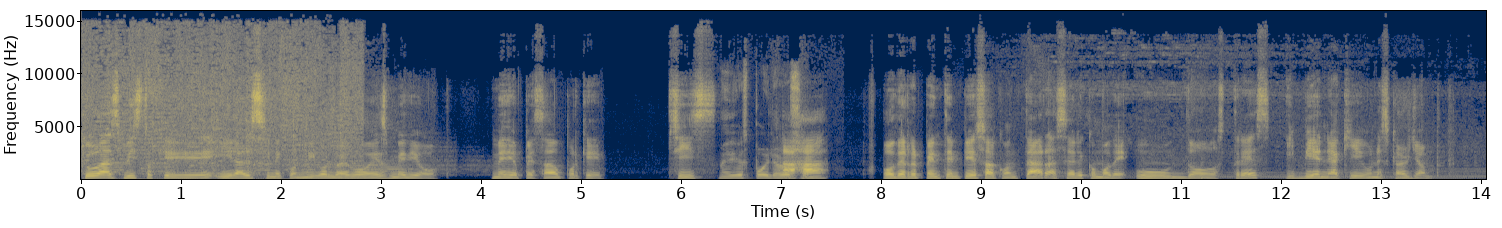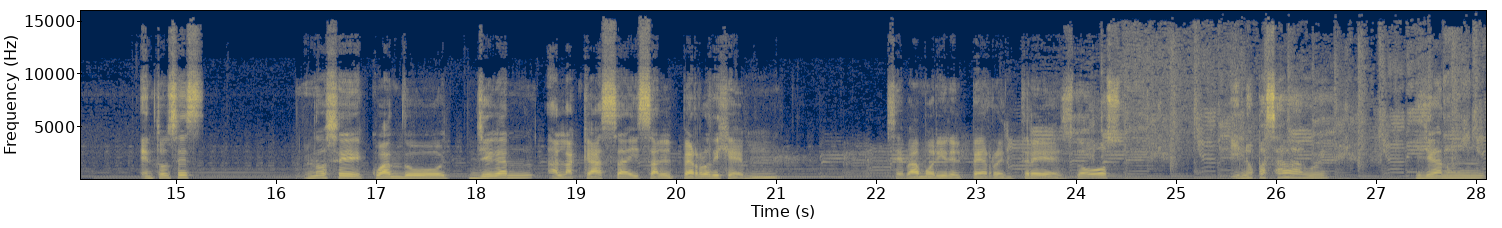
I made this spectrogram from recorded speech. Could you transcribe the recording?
tú has visto que ir al cine conmigo luego es medio, medio pesado porque sí, Medio spoileroso. Ajá. O de repente empiezo a contar, a hacer como de un, dos, tres, y viene aquí un Scar Jump. Entonces, no sé, cuando llegan a la casa y sale el perro, dije, "Mm, se va a morir el perro en tres, dos, y no pasaba, güey. Y llegan, un,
